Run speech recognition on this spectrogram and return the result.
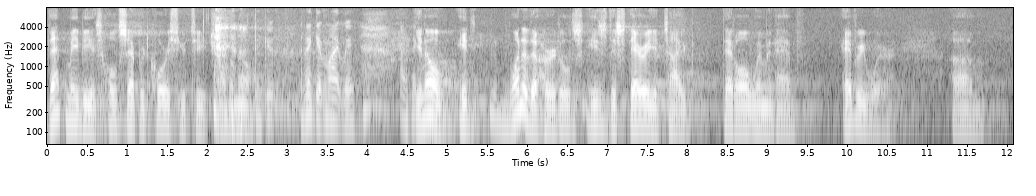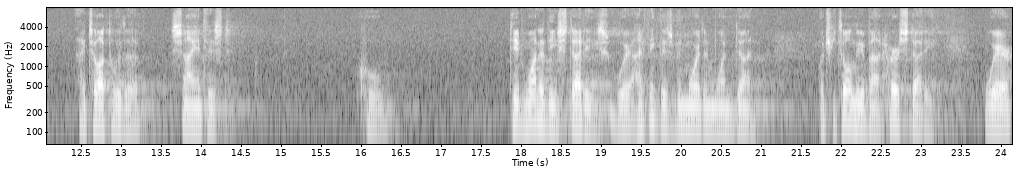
That may be a whole separate course you teach. I don't know. I, think it, I think it might be. you know, it, one of the hurdles is the stereotype that all women have everywhere. Um, I talked with a scientist who did one of these studies where I think there's been more than one done, but she told me about her study where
